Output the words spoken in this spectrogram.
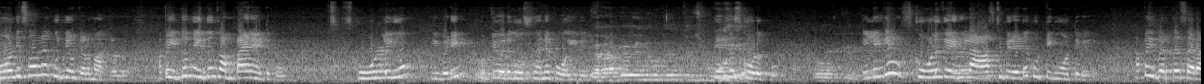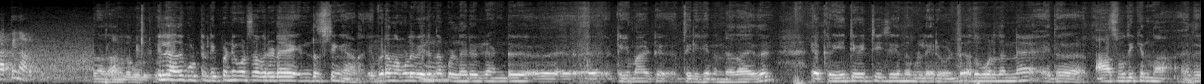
മോണ്ടിസോറിലെ കുഞ്ഞു കുട്ടികൾ മാത്രമേ ഉള്ളൂ. അപ്പോൾ ഇതും ഇതും കമ്പൈൻ ആയിട്ട് പോകും. സ്കൂളിലും ഇവിടെയും കുട്ടി ഒരു ദിവസം തന്നെ പോയി വരും. തെറാപ്പി കഴിഞ്ഞ കുട്ടി തിരിച്ച് സ്കൂളിൽ പോകും. ഓക്കെ. ഇല്ലെങ്കിൽ സ്കൂൾ കഴിഞ്ഞ് ലാസ്റ്റ് പീരീഡ് കുട്ടി ഇങ്ങോട്ട് വരും. അപ്പൊ ഇവിടുത്തെ തെറാപ്പി നടക്കും. ഇല്ല അത് കുട്ടി ഡിപ്പെൻഡിങ് കോൺസ് അവരുടെ ഇൻട്രസ്റ്റിംഗ് ആണ്. ഇവിടെ നമ്മൾ വരുന്ന പിള്ളേർ ഒരു രണ്ട് ടീമായിട്ട് തിരിക്കുന്നുണ്ട്. അതായത് ക്രിയേറ്റിവിറ്റി ചെയ്യുന്ന പിള്ളേരുണ്ട് അതുപോലെ തന്നെ ഇത് ആസ്വദിക്കുന്ന ഇത്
